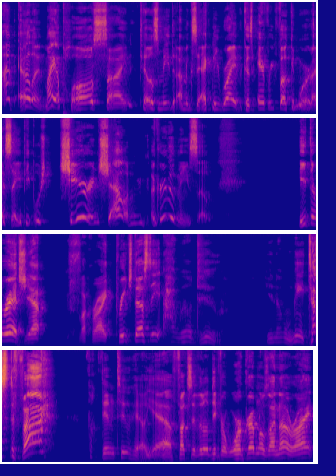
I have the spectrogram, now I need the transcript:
I'm Ellen. My applause sign tells me that I'm exactly right because every fucking word I say, people cheer and shout and agree with me. So, eat the rich. Yep. Fuck right. Preach, Dusty. I will do. You know me. Testify. Fuck them too. Hell yeah. Fuck civility for war criminals. I know, right?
